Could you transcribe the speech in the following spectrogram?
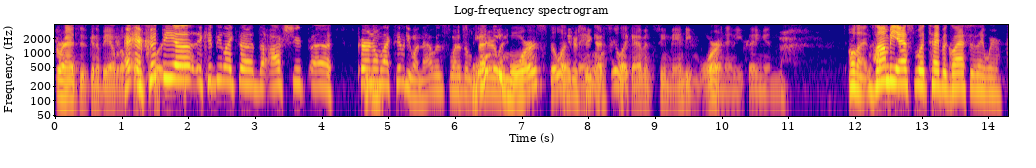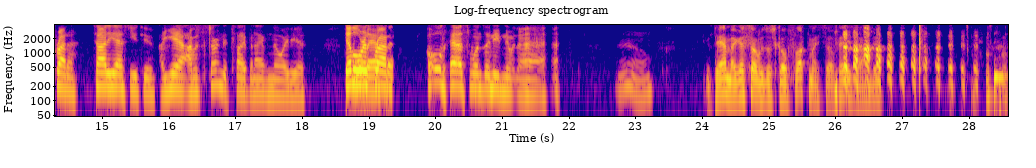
Threads is going to be able to. Hey, it could for be uh it could be like the the offshoot uh paranormal activity one. That was one of Is the better. Mandy Moore still a later thing? I feel like I haven't seen Mandy Moore in anything. And Hold on. Zombie asked what type of glasses I wear. Prada. Toddy asked you too. Uh, yeah, I was starting to type and I have no idea. Devil Old wears ass- Prada. Old ass ones I need new. Nah. No. Damn, I guess I would just go fuck myself. Hey, zombie.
